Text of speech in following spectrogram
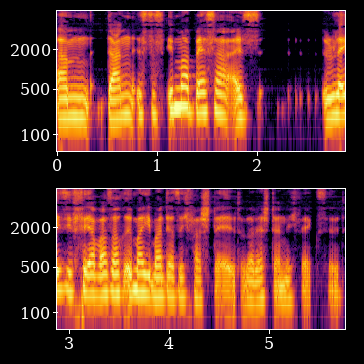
ähm, dann ist es immer besser als laissez-faire, was auch immer, jemand, der sich verstellt oder der ständig wechselt.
